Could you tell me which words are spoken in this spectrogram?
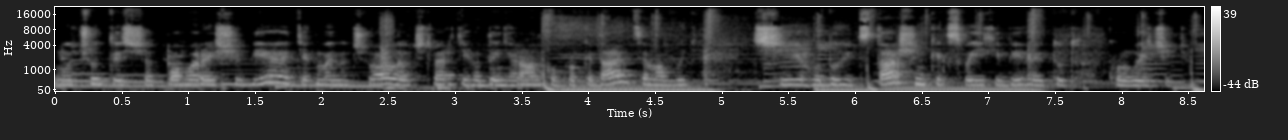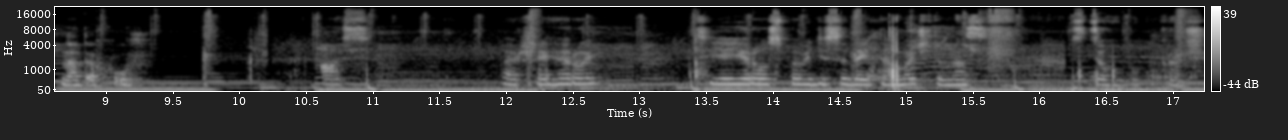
ну, чути, що по горищу бігають, як ми ночували, в четвертій годині ранку прокидаються, мабуть, чи годують старшеньких своїх і бігають тут, курличуть на даху. Ось перший герой цієї розповіді сидить там, бачите, у нас з цього боку краще.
